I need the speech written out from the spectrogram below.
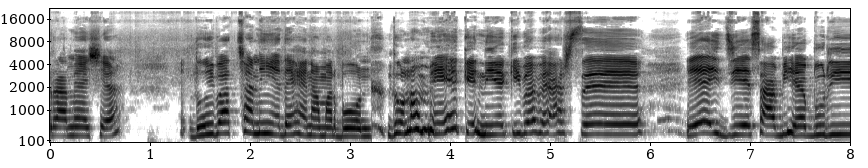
গ্রামে এসে দুই বাচ্চা নিয়ে দেখেন আমার বোন। দোনো মেয়েকে নিয়ে কীভাবে আসছে? এই যে সাবিয়া বুড়ি।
